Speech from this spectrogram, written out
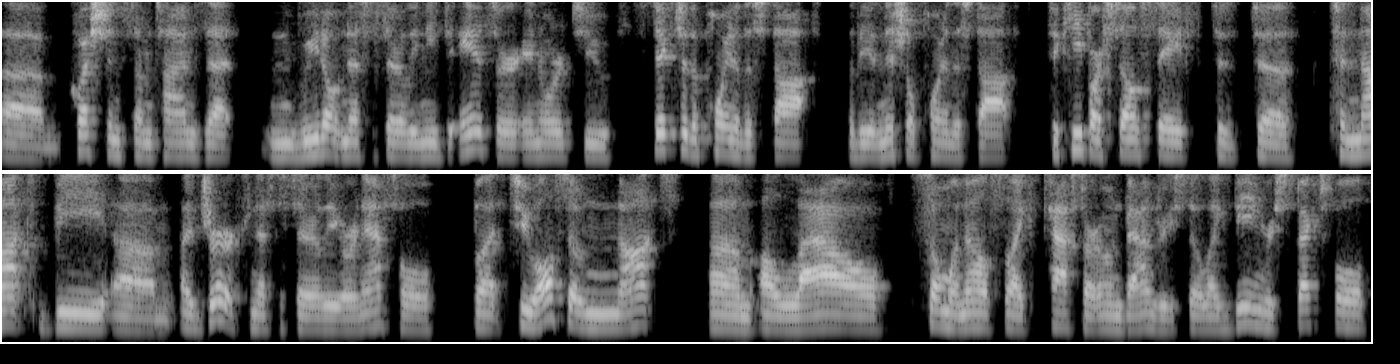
um, questions sometimes that we don't necessarily need to answer in order to stick to the point of the stop, the initial point of the stop, to keep ourselves safe, to to to not be um, a jerk necessarily or an asshole, but to also not um, allow someone else like past our own boundaries. So like being respectful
